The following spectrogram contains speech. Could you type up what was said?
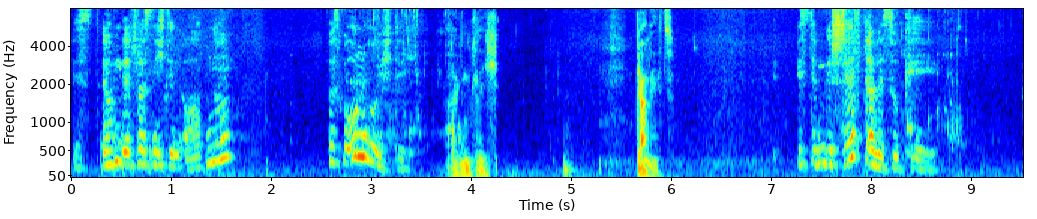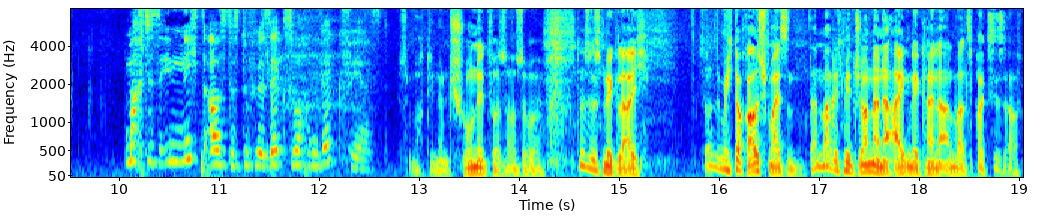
Ist irgendetwas nicht in Ordnung? Was beunruhigt dich? Eigentlich gar nichts. Ist im Geschäft alles okay? Macht es Ihnen nichts aus, dass du für sechs Wochen wegfährst? Das macht Ihnen schon etwas aus, aber das ist mir gleich. Sollen Sie mich doch rausschmeißen. Dann mache ich mit John eine eigene kleine Anwaltspraxis auf.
